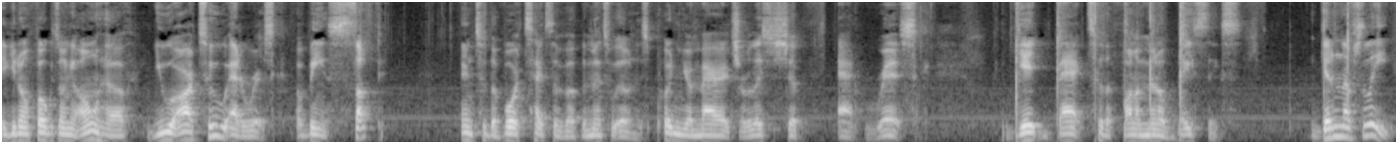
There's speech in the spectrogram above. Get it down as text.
if you don't focus on your own health, you are too at risk of being sucked into the vortex of, of the mental illness, putting your marriage or relationship at risk. Get back to the fundamental basics get enough sleep,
